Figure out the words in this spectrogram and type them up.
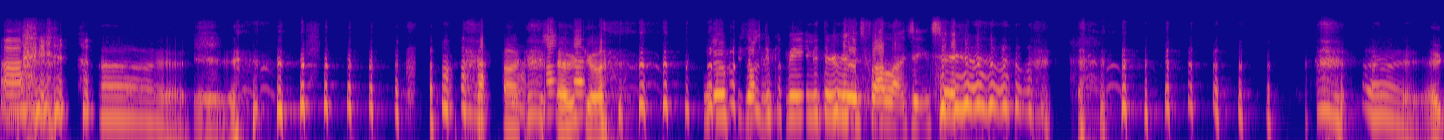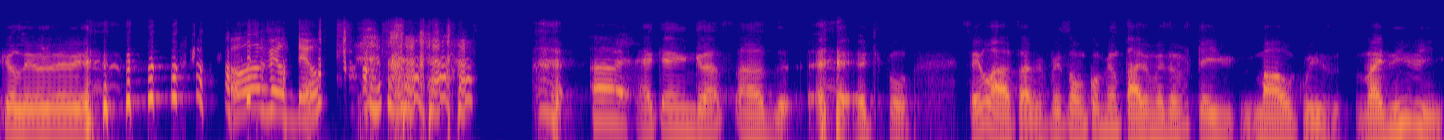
Ai. Ah, é. é. ah, é porque eu. No episódio que vem ele termina de falar, gente. Ai, é que eu lembro. oh, meu Deus! Ai, é que é engraçado. Eu, tipo, sei lá, sabe? Foi só um comentário, mas eu fiquei mal com isso. Mas, enfim,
